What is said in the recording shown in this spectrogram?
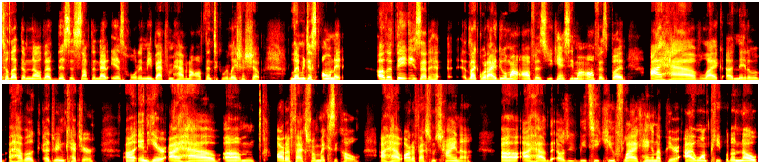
to let them know that this is something that is holding me back from having an authentic relationship. Let me just own it other things that like what I do in my office, you can't see my office, but I have like a native, I have a, a dream catcher uh, in here. I have um, artifacts from Mexico. I have artifacts from China. Uh, I have the LGBTQ flag hanging up here. I want people to know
